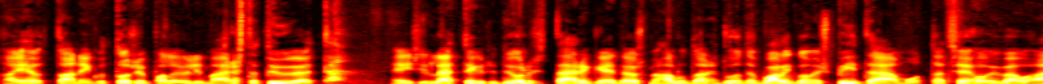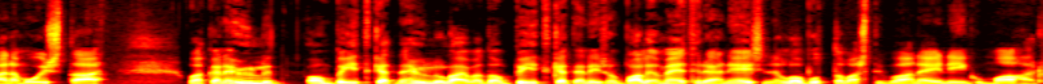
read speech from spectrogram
aiheuttaa niin kuin tosi paljon ylimääräistä työtä ei sillä, etteikö se työ olisi tärkeää, jos me halutaan se tuote valikoimissa pitää, mutta se on hyvä aina muistaa, että vaikka ne hyllyt on pitkät, ne hyllylaivat on pitkät ja niissä on paljon metriä, niin ei sinne loputtomasti vaan ei niin kuin mahdu.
